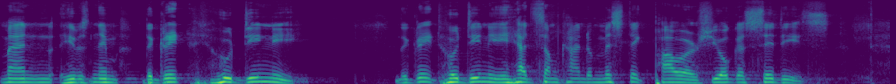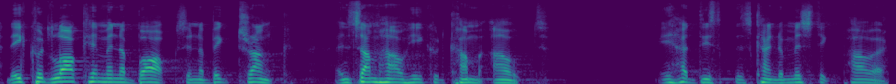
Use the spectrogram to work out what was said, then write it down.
man, he was named the great Houdini. The great Houdini, had some kind of mystic powers, yoga siddhis. They could lock him in a box, in a big trunk, and somehow he could come out. He had this, this kind of mystic power.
